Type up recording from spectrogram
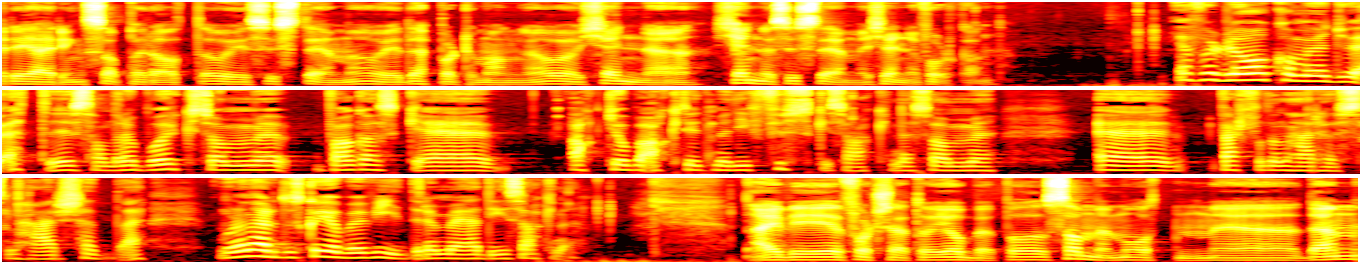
regjeringsapparatet og i systemet og i departementet og kjenner, kjenner systemet, kjenner folkene. Ja, for nå kommer jo du etter Sandra Borch, som var ganske ak jobba aktivt med de fuskesakene som eh, i hvert fall denne høsten her skjedde. Hvordan er det du skal jobbe videre med de sakene? Nei, Vi fortsetter å jobbe på samme måten med dem.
